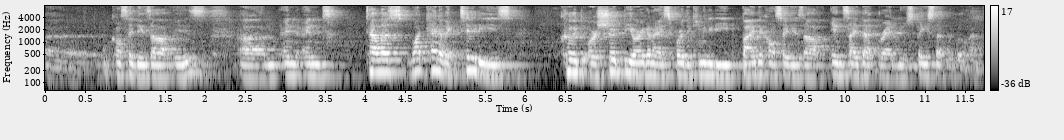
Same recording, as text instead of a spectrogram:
uh, Conseil des Arts is, um, and, and tell us what kind of activities could or should be organized for the community by the Conseil des Arts inside that brand new space that we will have.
